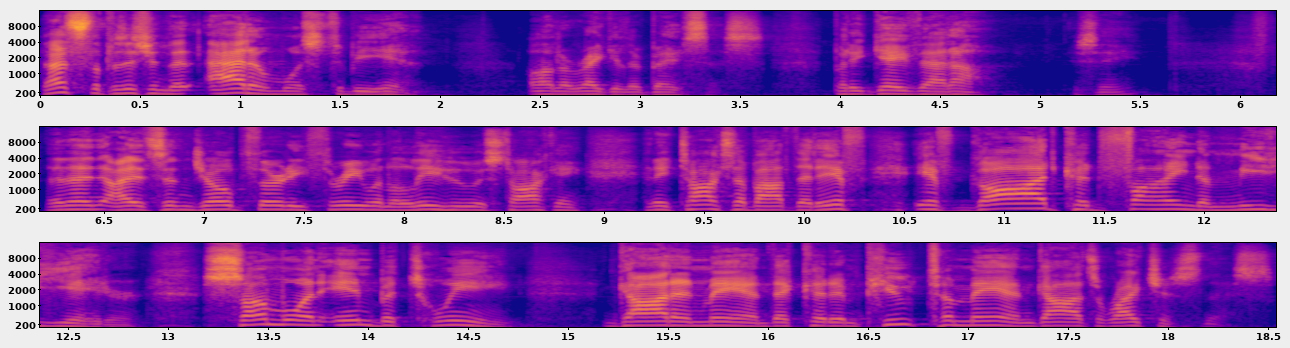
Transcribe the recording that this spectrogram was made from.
That's the position that Adam was to be in on a regular basis. But he gave that up, you see. And then uh, it's in Job 33 when Elihu is talking, and he talks about that if, if God could find a mediator, someone in between God and man that could impute to man God's righteousness,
